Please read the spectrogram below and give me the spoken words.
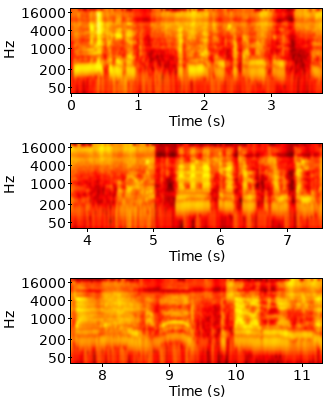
โอ้ยพอดีเด้อพาใครเหงือดเข้าไปเอามากินนะเออก็ไปเอาแล้วมามามาพี่น้องค่ะมากินข้าวน้ำกันเลยจ้าข่าวเด้อ น้องสาวลอยไม่ใหญ่เลยนี่นะ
